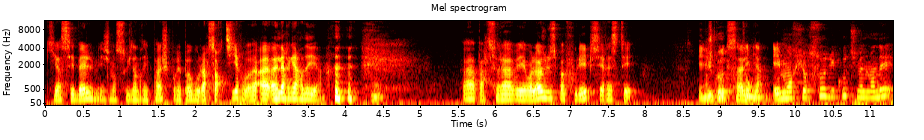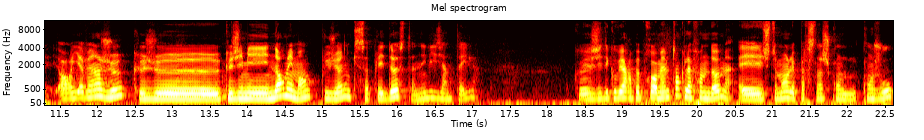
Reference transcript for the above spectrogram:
qui est assez belle, mais je m'en souviendrai pas, je pourrais pas vous la ressortir. Allez regarder. hein. ah, par cela, mais voilà, je me suis pas foulé, puis c'est resté. Et je trouve que ça allait ton- bien. Et mon fursaut, du coup, tu m'as demandé. Alors, il y avait un jeu que je que j'aimais énormément, plus jeune, qui s'appelait Dust, un Elysian Tale. Que j'ai découvert à peu près en même temps que la fandom. Et justement, le personnage qu'on qu'on joue,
